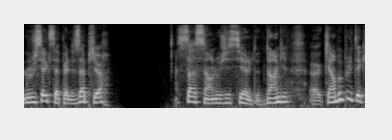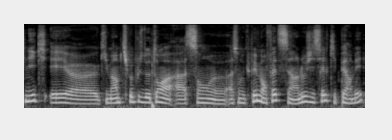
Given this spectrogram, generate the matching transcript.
Le logiciel qui s'appelle Zapier, ça, c'est un logiciel de dingue, euh, qui est un peu plus technique et euh, qui met un petit peu plus de temps à, à s'en occuper, mais en fait, c'est un logiciel qui permet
